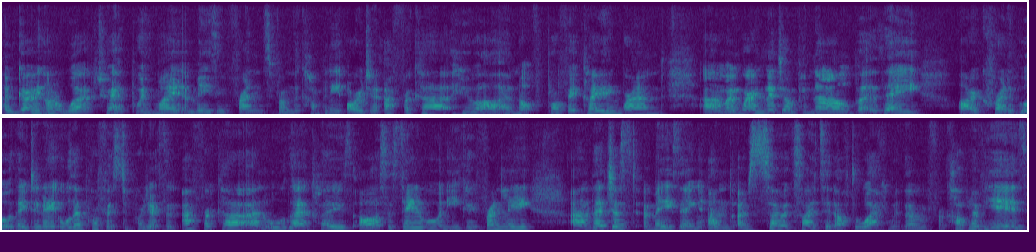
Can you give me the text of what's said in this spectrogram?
I'm going on a work trip with my amazing friends from the company Origin Africa who are a not-for-profit clothing brand. Um, I'm wearing their jumper now but they are incredible. They donate all their profits to projects in Africa and all their clothes are sustainable and eco-friendly and they're just amazing and I'm so excited after working with them for a couple of years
